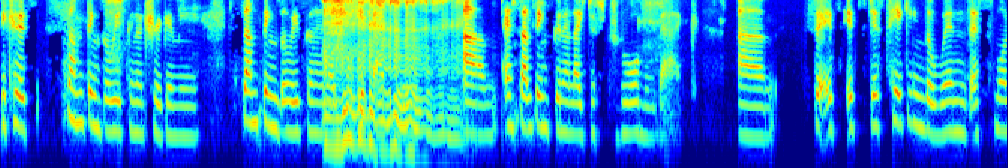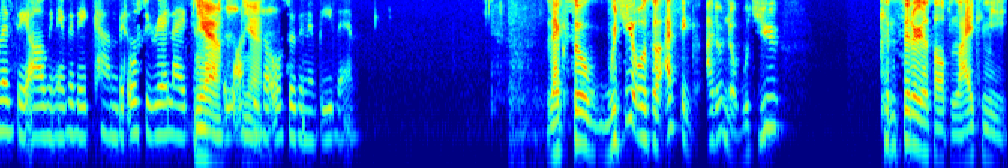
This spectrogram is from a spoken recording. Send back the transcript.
because something's always going to trigger me something's always going to like hit at me um, and something's gonna like just draw me back. Um, so it's it's just taking the wins as small as they are whenever they come, but also realizing Yeah, the losses yeah. are also gonna be there. like so, would you also? I think I don't know. Would you consider yourself like me,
